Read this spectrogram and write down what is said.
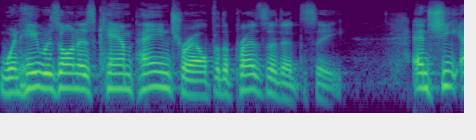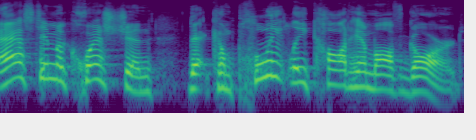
when he was on his campaign trail for the presidency. And she asked him a question that completely caught him off guard.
